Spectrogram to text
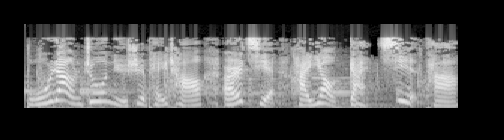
不让朱女士赔偿，而且还要感谢她。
